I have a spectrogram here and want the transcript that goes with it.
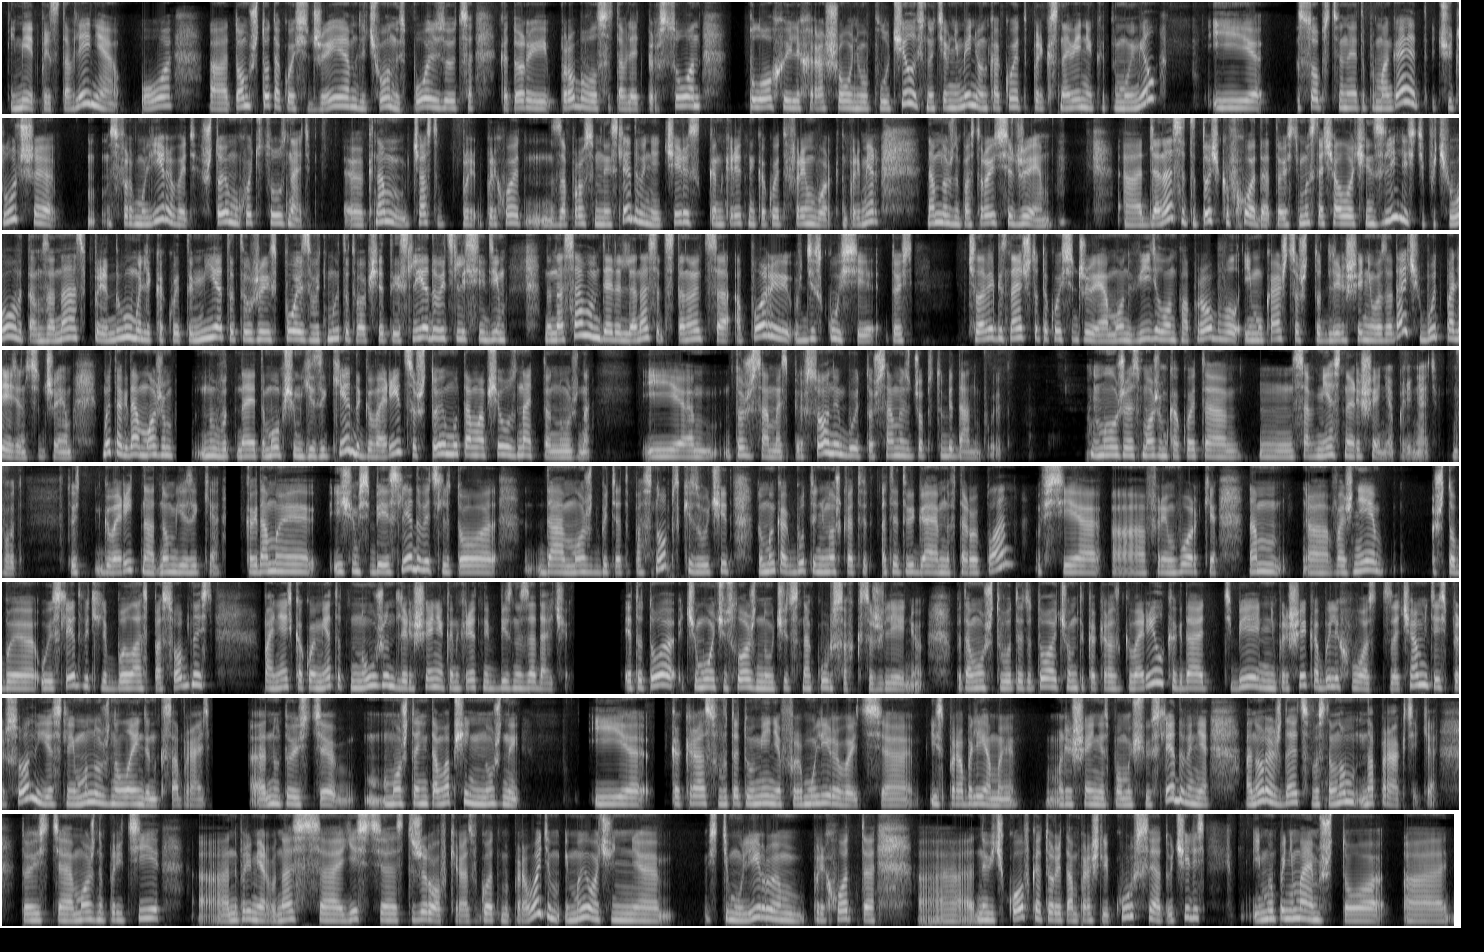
имеет представление о, о том, что такое CGM, для чего он используется, который пробовал составлять персон, плохо или хорошо у него получилось, но тем не менее он какое-то прикосновение к этому имел, и, собственно, это помогает чуть лучше сформулировать, что ему хочется узнать. Э, к нам часто при- приходят с на исследование через конкретный какой-то фреймворк. Например, нам нужно построить CGM. А для нас это точка входа. То есть мы сначала очень злились, типа, чего вы там за нас придумали, какой-то метод уже использовать, мы тут вообще-то исследователи сидим. Но на самом деле для нас это становится опорой в дискуссии. То есть человек знает, что такое CGM, он видел, он попробовал, ему кажется, что для решения его задачи будет полезен CGM. Мы тогда можем, ну вот на этом общем языке договориться, что ему там вообще узнать-то нужно. И эм, то же самое с персоной будет, то же самое с Jobs to be done будет мы уже сможем какое-то совместное решение принять. Вот. То есть говорить на одном языке. Когда мы ищем себе исследователя, то, да, может быть, это по-снопски звучит, но мы как будто немножко от, отодвигаем на второй план все э, фреймворки. Нам э, важнее, чтобы у исследователя была способность понять, какой метод нужен для решения конкретной бизнес-задачи. Это то, чему очень сложно научиться на курсах, к сожалению. Потому что вот это то, о чем ты как раз говорил, когда тебе не пришей кобыли хвост. Зачем здесь персоны, если ему нужно лендинг собрать? Э, ну, то есть, э, может, они там вообще не нужны. И как раз вот это умение формулировать э, из проблемы решение с помощью исследования, оно рождается в основном на практике. То есть можно прийти, например, у нас есть стажировки раз в год мы проводим, и мы очень стимулируем приход э, новичков, которые там прошли курсы, отучились. И мы понимаем, что э,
